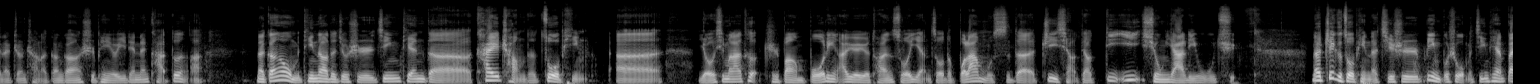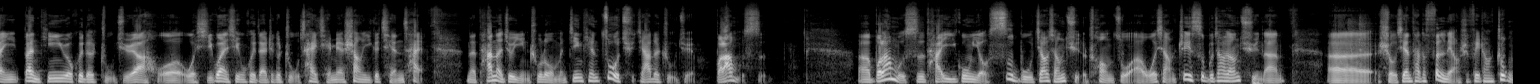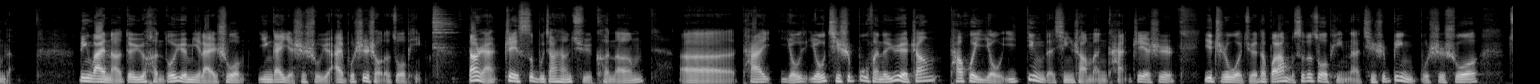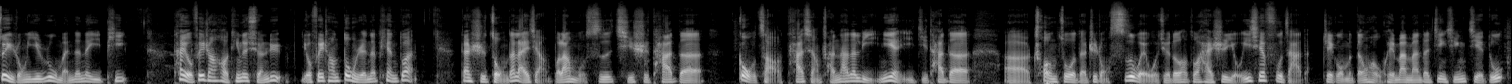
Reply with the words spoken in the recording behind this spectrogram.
现在正常了。刚刚视频有一点点卡顿啊。那刚刚我们听到的就是今天的开场的作品，呃，由西莫拉特之棒柏林爱乐乐团所演奏的勃拉姆斯的 G 小调第一匈牙利舞曲。那这个作品呢，其实并不是我们今天半半听音乐会的主角啊。我我习惯性会在这个主菜前面上一个前菜，那它呢就引出了我们今天作曲家的主角勃拉姆斯。呃，勃拉姆斯他一共有四部交响曲的创作啊，我想这四部交响曲呢，呃，首先它的分量是非常重的。另外呢，对于很多乐迷来说，应该也是属于爱不释手的作品。当然，这四部交响曲可能，呃，它尤尤其是部分的乐章，它会有一定的欣赏门槛。这也是一直我觉得勃拉姆斯的作品呢，其实并不是说最容易入门的那一批。它有非常好听的旋律，有非常动人的片段，但是总的来讲，勃拉姆斯其实他的构造，他想传达的理念，以及他的呃创作的这种思维，我觉得都还是有一些复杂的。这个我们等会儿会慢慢的进行解读。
